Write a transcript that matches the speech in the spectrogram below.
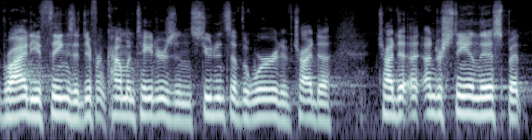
Variety of things that different commentators and students of the word have tried to, tried to understand this, but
